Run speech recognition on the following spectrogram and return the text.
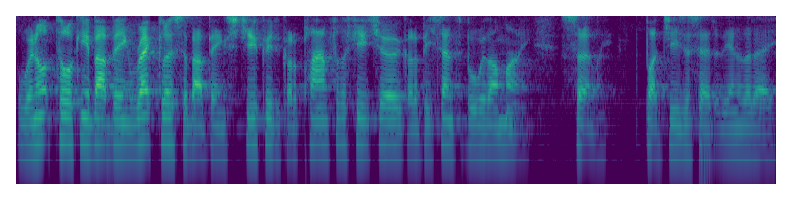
We're not talking about being reckless, about being stupid. We've got to plan for the future. We've got to be sensible with our money, certainly. But Jesus said at the end of the day,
